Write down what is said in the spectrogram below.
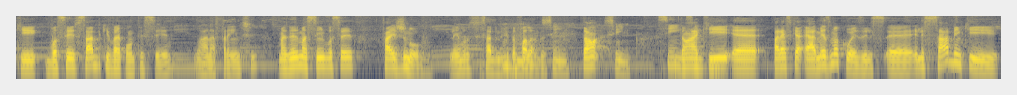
que você sabe que vai acontecer lá na frente, mas mesmo assim você faz de novo. Lembra? Você sabe do que eu tô falando. Sim, Então, sim. Sim. então sim, aqui é, parece que é a mesma coisa. Eles, é, eles sabem que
